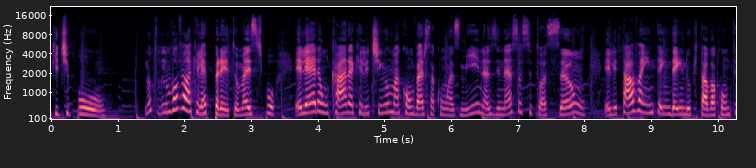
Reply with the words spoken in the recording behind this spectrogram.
que, tipo. Não, não vou falar que ele é preto, mas, tipo, ele era um cara que ele tinha uma conversa com as minas e nessa situação ele tava entendendo o que tava aconte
